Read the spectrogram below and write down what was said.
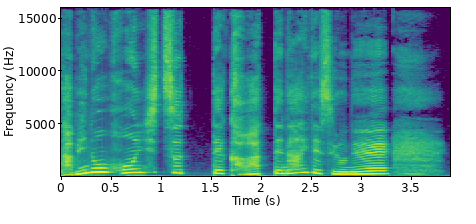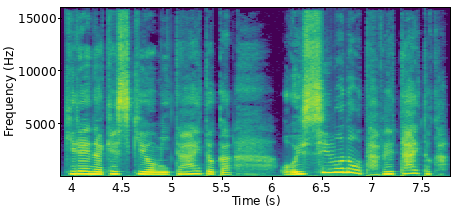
旅の本質って変わってないですよね。綺麗な景色を見たいとか美味しいものを食べたいとか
